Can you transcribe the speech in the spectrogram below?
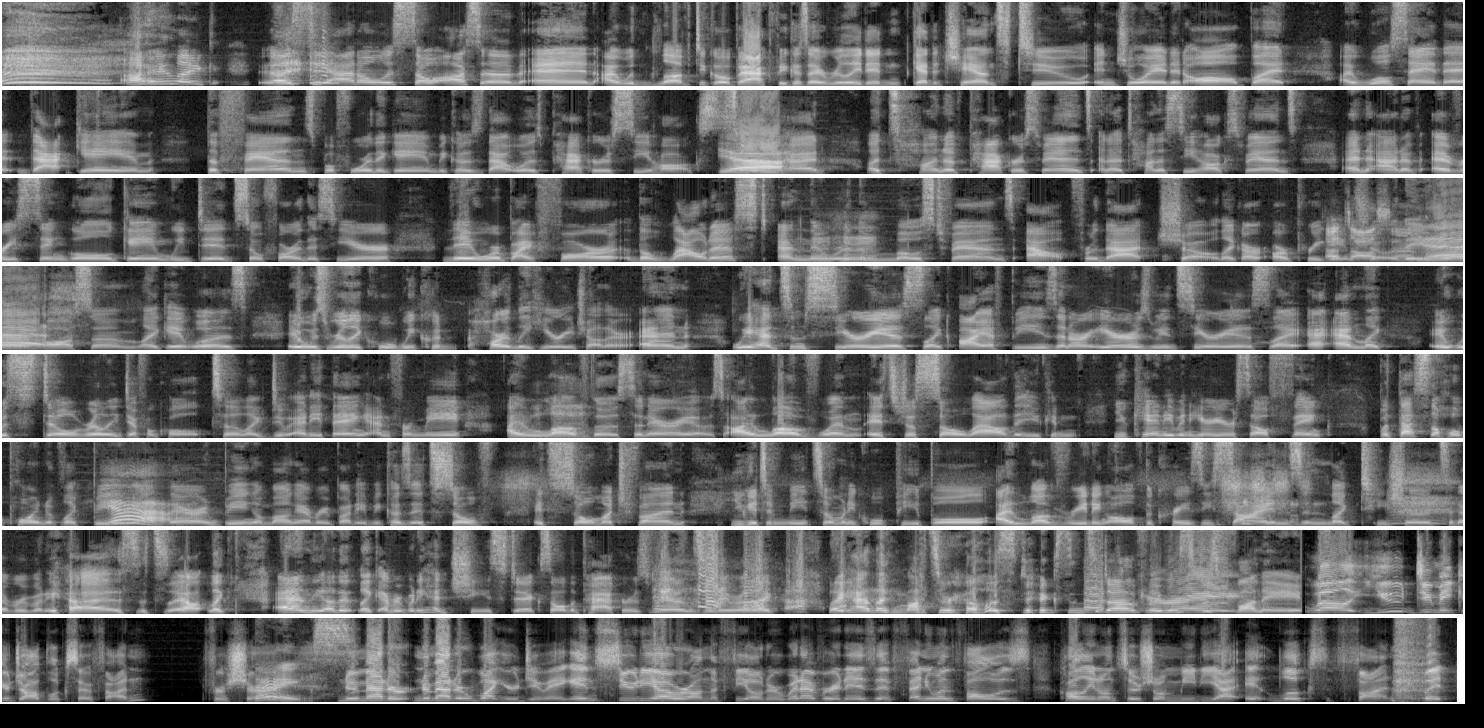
I like uh, Seattle was so awesome, and I would love to go back because I really didn't get a chance to enjoy it at all. But I will say that that game, the fans before the game, because that was Packers Seahawks. So Yeah. we had a ton of Packers fans and a ton of Seahawks fans, and out of every single game we did so far this year, they were by far the loudest and they were the Mm-hmm. most fans out for that show, like our, our pregame That's show. awesome. They Yes. were awesome. Like it was it was really cool. We could hardly hear each other. And we had some serious like IFBs in our ears. We had serious like a- and like it was still really difficult to like do anything. And for me i Mm-hmm. love those scenarios. I love when it's just so loud that you can you can't even hear yourself think but that's the whole point of like being Yeah. out there and being among everybody because it's so it's so much fun. You get to meet so many cool people. I love reading all of the crazy signs and like t-shirts that everybody has. It's uh, like and the other like everybody had cheese sticks all the packers fans so they were like like had like mozzarella sticks and That's stuff it was just funny. Well, you do make your job look so fun, for sure. thanks No matter no matter what you're doing in studio or on the field or whatever it is, if anyone follows Colleen on social media, it looks fun. But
